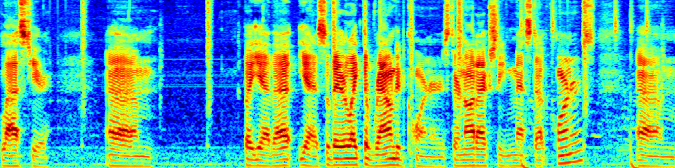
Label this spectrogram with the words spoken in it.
last year. Um, but yeah, that yeah. So they're like the rounded corners. They're not actually messed up corners. Um,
